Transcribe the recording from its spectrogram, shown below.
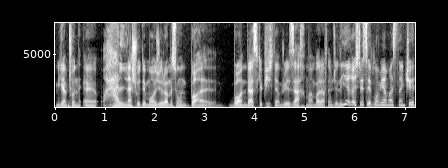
میگم چون حل نشده ماجرا مثل اون با باندست که پیشتم روی زخمم با رفتم جلو. یه قشر سومی هم هستن که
